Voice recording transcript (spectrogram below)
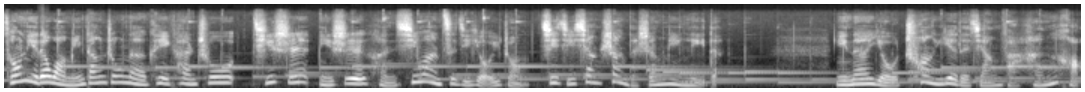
从你的网名当中呢，可以看出，其实你是很希望自己有一种积极向上的生命力的。你呢有创业的想法很好，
